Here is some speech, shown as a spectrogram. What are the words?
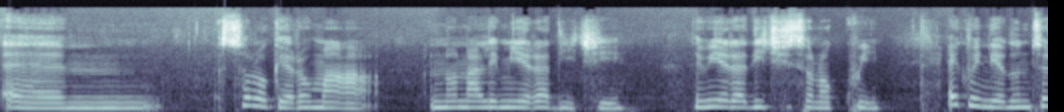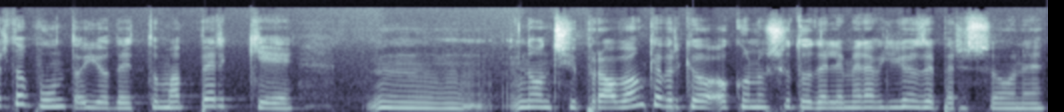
Ehm, solo che Roma non ha le mie radici, le mie radici sono qui. E quindi ad un certo punto io ho detto ma perché mm, non ci provo? Anche perché ho conosciuto delle meravigliose persone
